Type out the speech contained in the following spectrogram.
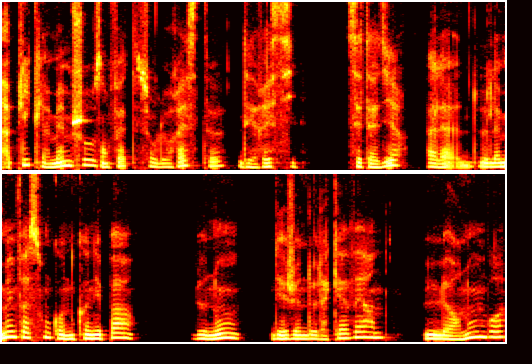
applique la même chose en fait sur le reste des récits. C'est-à-dire, de la même façon qu'on ne connaît pas le nom des jeunes de la caverne, leur nombre,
